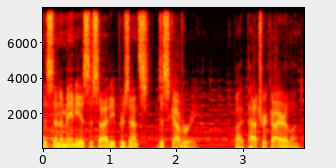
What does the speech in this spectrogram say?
the Cinemania Society presents Discovery by Patrick Ireland.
